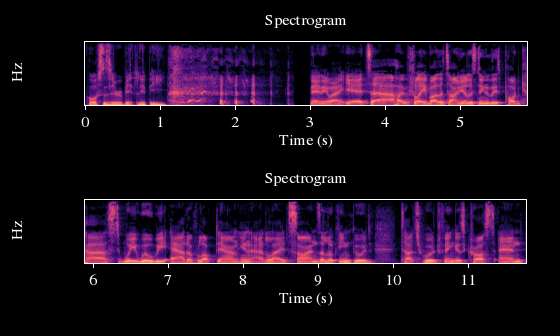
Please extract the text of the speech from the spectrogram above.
Horses are a bit lippy. Anyway, yeah, it's uh, hopefully by the time you're listening to this podcast, we will be out of lockdown in Adelaide. Signs are looking good. Touch wood, fingers crossed. And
